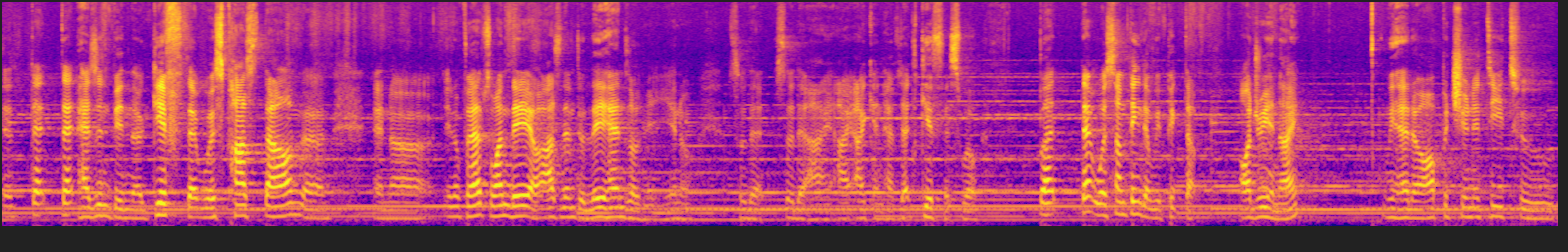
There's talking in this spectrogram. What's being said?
that, that hasn't been a gift that was passed down. Uh, and uh, you know, perhaps one day I'll ask them to lay hands on me, you know, so that, so that I, I, I can have that gift as well. But that was something that we picked up, Audrey and I. We had an opportunity to,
